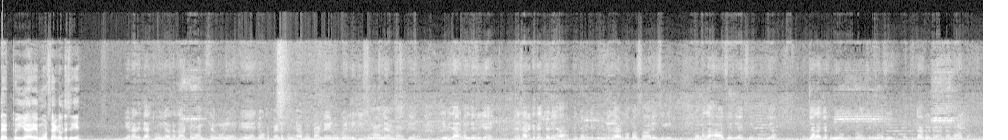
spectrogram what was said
ਡੈਥ ਹੋਈ ਹੈ ਇਹ ਮੋਟਰਸਾਈਕਲ ਤੇ ਸੀਗੇ? ਜਿਨ੍ਹਾਂ ਦੀ ਡੈਥ ਹੋਈ ਆ ਸਰਦਾਰ ਕੁਲਵੰਤ ਸਿੰਘ ਹੋਣੀ। ਇਹ ਜੋ ਕਿ ਪਿੰਡ ਖੁੰਝਾ ਤੋਂ ਟਾਂਡੇ ਨੂੰ ਕੋਈ ਨਿੱਜੀ ਸਮਾਨ ਲੈਣ ਵਾਸਤੇ ਜ਼ਿਮੀਦਾਰ ਬੰਦੇ ਸੀਗੇ ਤੇ ਸੜਕ ਤੇ ਚੜਿਆ ਤੇ ਜਾਣੀ ਕਿ ਦੂਜੇ ਸਾਈਡ ਤੋਂ ਬੱਸ ਆ ਰਹੀ ਸੀਗੀ ਦੋਨਾਂ ਦਾ ਆਪਸ ਵਿੱਚ ਐਕਸੀਡੈਂਟ ਹੋ ਗਿਆ ਤੇ ਜ਼ਿਆਦਾ ਜ਼ਖਮੀ ਹੋ ਗਏ। ਕੁਲਵੰਤ ਸਿੰਘ ਨੂੰ ਅਸੀਂ ਇੱਥੇ ਦਾਖਲ ਕਰਾਇਆ ਟਾਂਡਾ ਹਸਪਤਾਲ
